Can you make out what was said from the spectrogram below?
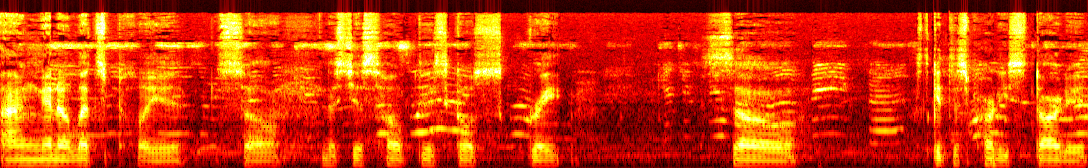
I'm gonna let's play it. So let's just hope this goes great. So let's get this party started.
